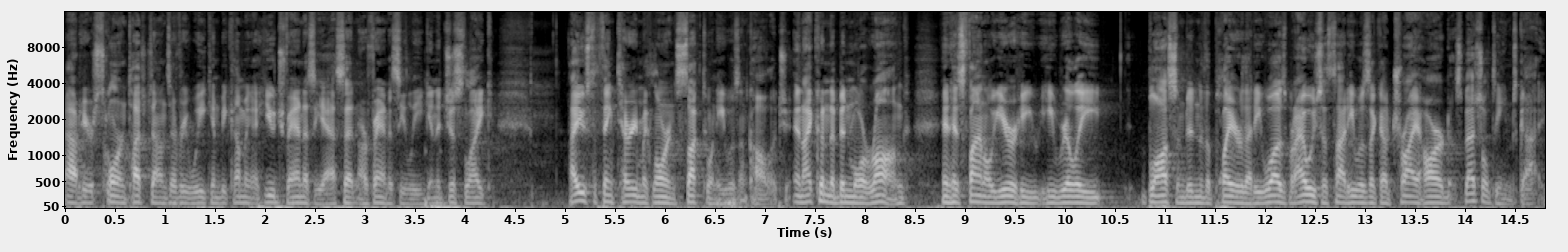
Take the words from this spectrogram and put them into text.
out here scoring touchdowns every week and becoming a huge fantasy asset in our fantasy league. And it's just like I used to think Terry McLaurin sucked when he was in college, and I couldn't have been more wrong. In his final year, he he really blossomed into the player that he was. But I always just thought he was like a try hard special teams guy.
